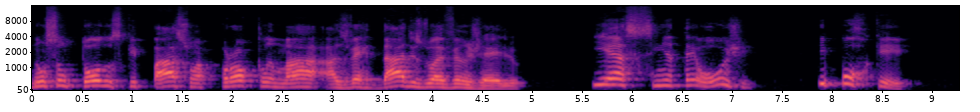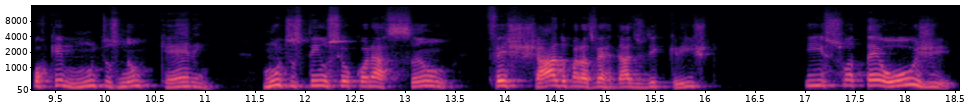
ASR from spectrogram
Não são todos que passam a proclamar as verdades do Evangelho. E é assim até hoje. E por quê? Porque muitos não querem. Muitos têm o seu coração fechado para as verdades de Cristo. E isso até hoje.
